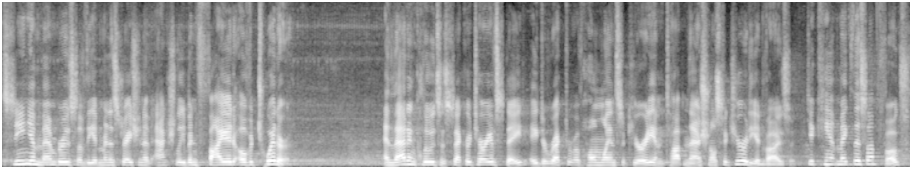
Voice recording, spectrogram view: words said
senior members of the administration have actually been fired over Twitter. And that includes a Secretary of State, a Director of Homeland Security, and a top national security advisor. You can't make this up, folks.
